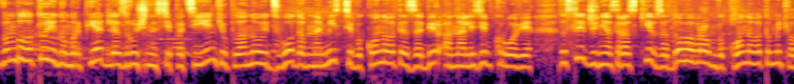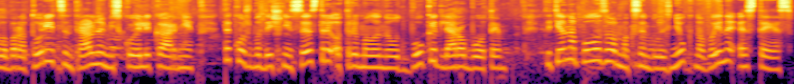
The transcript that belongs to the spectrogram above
В амбулаторії номер 5 для зручності пацієнтів планують згодом на місці виконувати забір аналізів крові. Дослідження зразків за договором виконуватимуть в лабораторії центральної міської лікарні. Також медичні сестри отримали ноутбуки для роботи. Тетяна Полозова, Максим Близнюк. Новини СТС.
